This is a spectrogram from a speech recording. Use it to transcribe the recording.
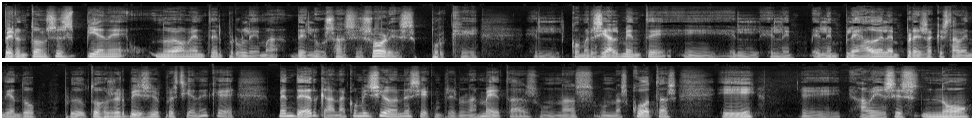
Pero entonces viene nuevamente el problema de los asesores, porque el, comercialmente eh, el, el, el, empleado de la empresa que está vendiendo productos o servicios, pues tiene que vender, gana comisiones y cumplir unas metas, unas, unas cuotas y eh, a veces no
